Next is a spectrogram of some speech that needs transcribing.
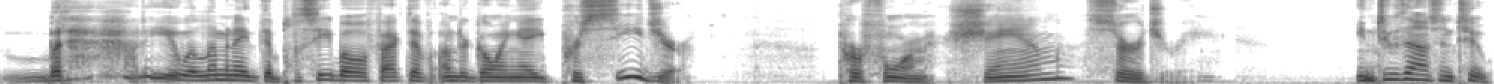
but how do you eliminate the placebo effect of undergoing a procedure? Perform sham surgery. In 2002,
